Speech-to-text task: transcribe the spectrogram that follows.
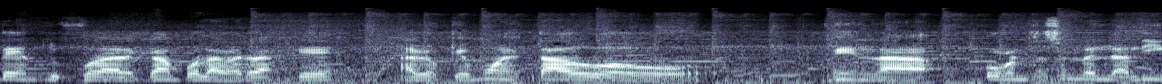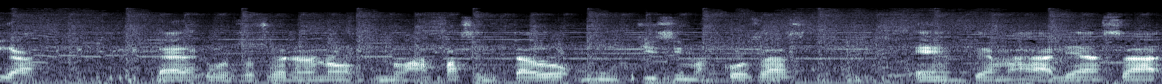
dentro y fuera del campo. La verdad es que a los que hemos estado en la organización de la liga, la verdad es que el profesor Soriano nos ha facilitado muchísimas cosas en temas de alianza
